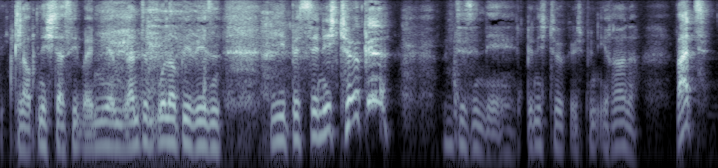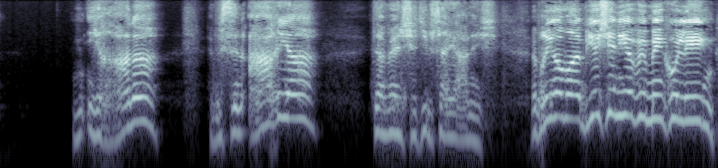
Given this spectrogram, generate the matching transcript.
ich glaube nicht, dass sie bei mir im Land im Urlaub gewesen. Wie, bist du nicht Türke? Und die so, nee, ich bin nicht Türke, ich bin Iraner. Was? Ein Iraner? Du bist ein Arier? Na Mensch, das gibt's ja ja nicht. Dann bring doch mal ein Bierchen hier für meinen Kollegen.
